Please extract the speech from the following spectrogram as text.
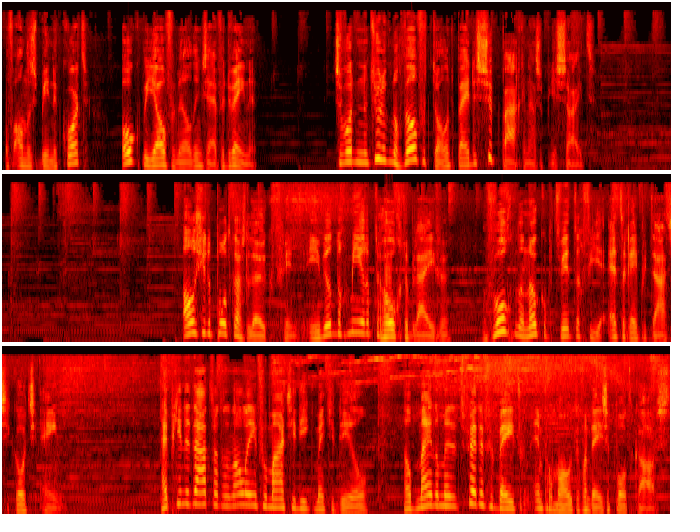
of anders binnenkort, ook bij jouw vermelding zijn verdwenen. Ze worden natuurlijk nog wel vertoond bij de subpagina's op je site. Als je de podcast leuk vindt en je wilt nog meer op de hoogte blijven, volg me dan ook op Twitter via reputatiecoach1. Heb je inderdaad wat aan alle informatie die ik met je deel? Help mij dan met het verder verbeteren en promoten van deze podcast.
